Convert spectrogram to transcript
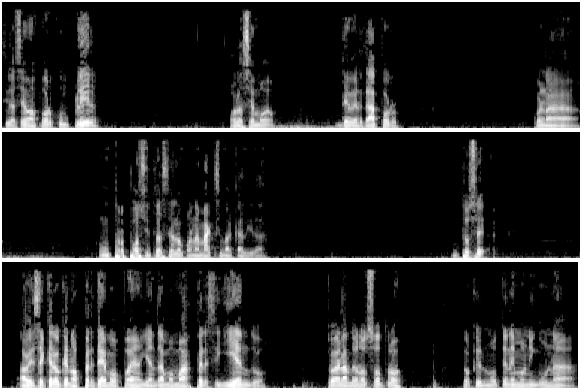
Si lo hacemos por cumplir o lo hacemos de verdad por con la con el propósito de hacerlo con la máxima calidad. Entonces, a veces creo que nos perdemos pues y andamos más persiguiendo. Estoy hablando de nosotros los que no tenemos ninguna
